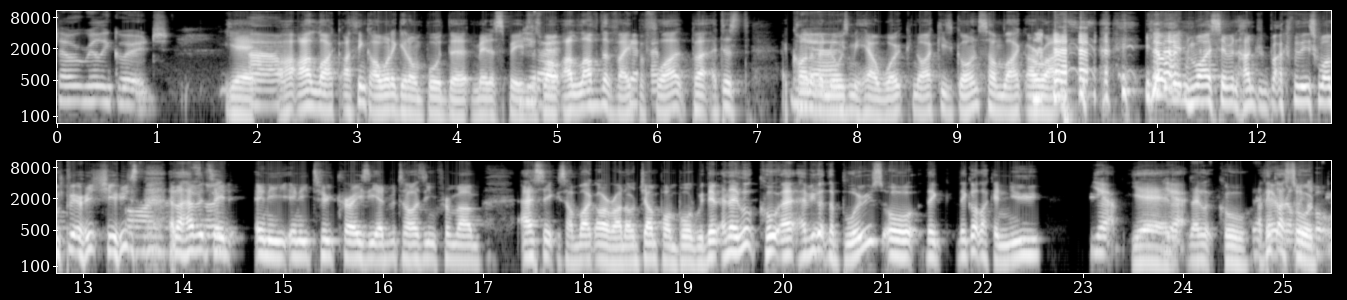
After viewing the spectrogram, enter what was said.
They were really good. Yeah, Um, I, I like. I think I want to get on board the Meta Speeds as well. I love the Vaporfly, but it just it kind of Yeah. annoys me how woke Nike's gone. So I'm like, all right, you're not getting my seven hundred bucks for this one pair of shoes, Oh, I and I haven't so- seen any any too crazy advertising from um Asics. I'm like, all right, I'll jump on board with them, and they look cool. Uh, have you got the blues or they they got like a new? Yeah, Yeah, th- Yeah. they look cool. Yeah, I think they're I really saw cool.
